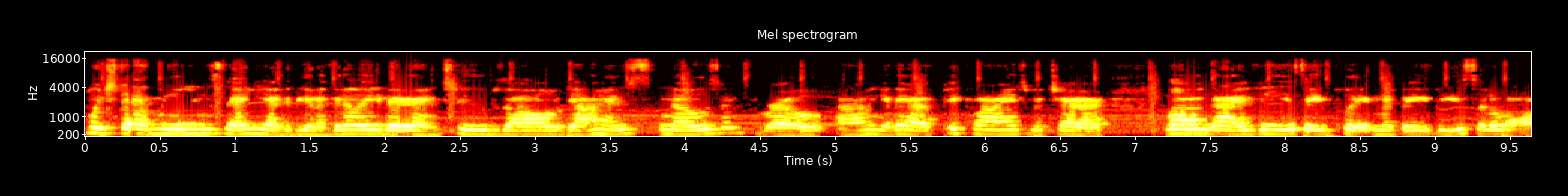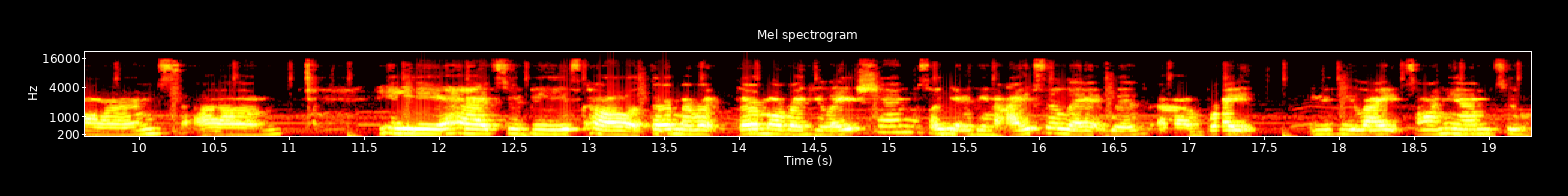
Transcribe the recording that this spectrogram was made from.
which that means that he had to be on a ventilator and tubes all down his nose and throat. Um, he had to have PICC lines, which are long IVs they put in the baby's little arms. Um, he had to be, it's called thermo, regulation. So he had to be in an Isolette with uh, bright UV lights on him to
